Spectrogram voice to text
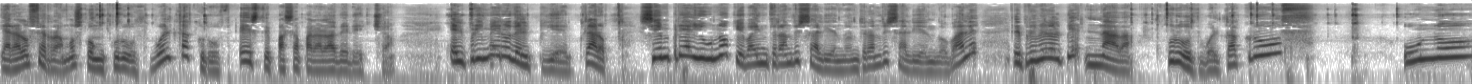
Y ahora lo cerramos con cruz, vuelta cruz. Este pasa para la derecha. El primero del pie, claro, siempre hay uno que va entrando y saliendo, entrando y saliendo, ¿vale? El primero del pie, nada. Cruz, vuelta, cruz. Uno.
